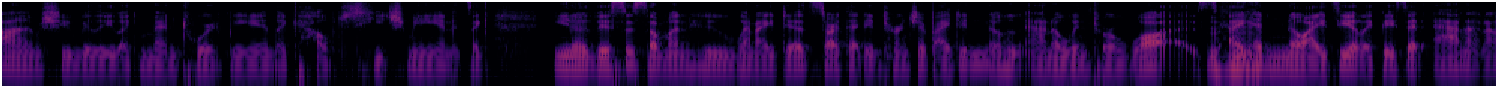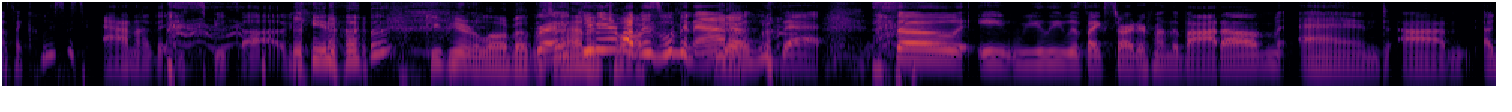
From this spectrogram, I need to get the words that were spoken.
Um, she really like mentored me and like helped teach me. And it's like, you know, this is someone who, when I did start that internship, I didn't know who Anna Wintour was. I Mhm. had no idea. Like they said Anna, and I was like, who's this Anna that you speak of? You know, Keep hearing a lot about this right? Anna Keep hearing talk. about this woman Anna. Yeah. Who's that? so it really was like started from the bottom, and um, a,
